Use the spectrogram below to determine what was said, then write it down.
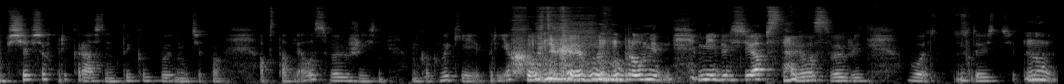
Вообще все прекрасно. Ты как бы, ну, типа, обставляла свою жизнь. Ну, как в Икее приехала такая, вы- выбрала ме- мебель, все обставила свою жизнь. Вот. Ну, то есть... Ну,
